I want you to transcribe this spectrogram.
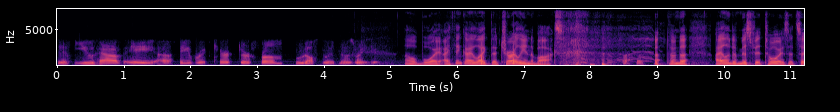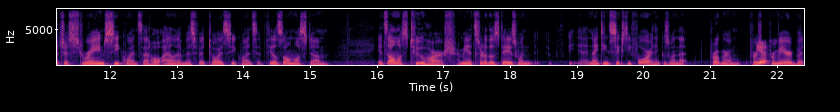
if you have a uh, favorite character from Rudolph the Red-Nosed Reindeer. Oh boy, I think I like the Charlie in the Box uh-huh. from the Island of Misfit Toys. That's such a strange sequence. That whole Island of Misfit Toys sequence. It feels almost um, it's almost too harsh. I mean, it's sort of those days when, in 1964, I think was when that program first Yes. premiered, but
